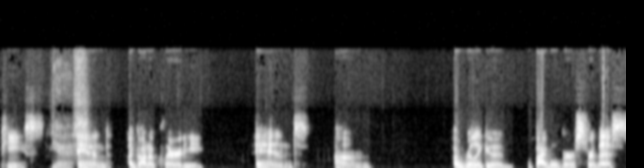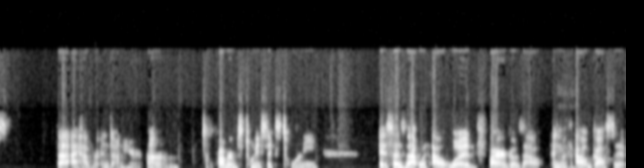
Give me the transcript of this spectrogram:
peace yes and a God of clarity and um, a really good Bible verse for this that I have written down here. Um, Proverbs twenty six twenty. It says that without wood, fire goes out, and Mhm. without gossip,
